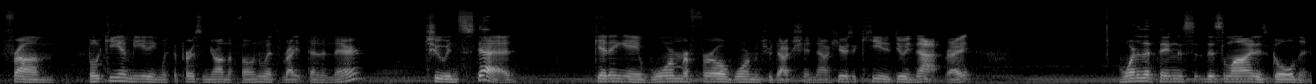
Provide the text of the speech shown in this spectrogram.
from booking a meeting with the person you're on the phone with right then and there to instead getting a warm referral, warm introduction. Now, here's a key to doing that, right? One of the things, this line is golden,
